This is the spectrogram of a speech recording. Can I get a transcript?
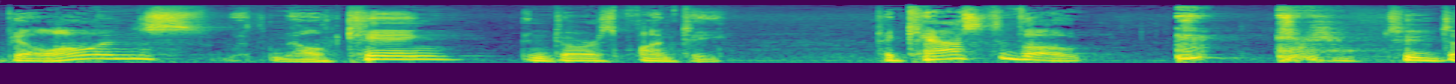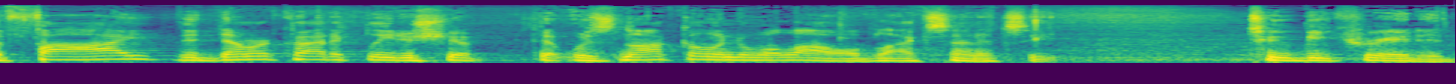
Bill Owens, with Mel King, and Doris Bunte to cast a vote to defy the Democratic leadership that was not going to allow a black Senate seat to be created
